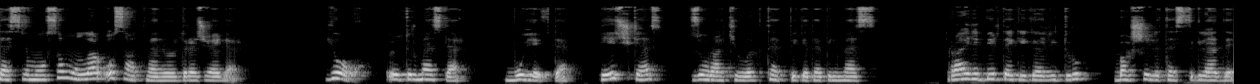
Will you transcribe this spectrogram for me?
"Təslim olsam onlar o saat məni öldürəcəklər." "Yox, öldürməzlər. Bu evdə heç kəs zorakılıq tətbiq edə bilməz." Rayli bir dəqiqəlik durub başı ilə təsdiqlədi.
